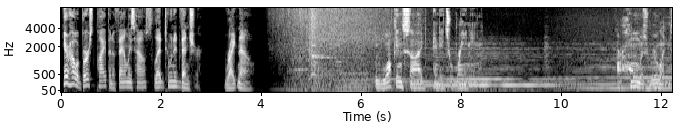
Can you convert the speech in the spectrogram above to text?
Hear how a burst pipe in a family's house led to an adventure right now. We walk inside and it's raining. Our home was ruined.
